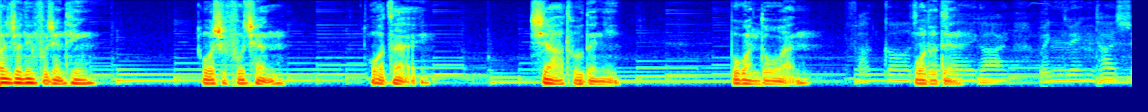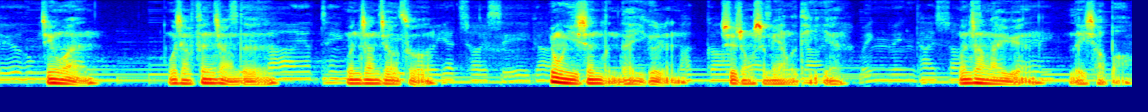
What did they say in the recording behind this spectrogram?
欢迎收听浮沉听，我是浮沉，我在西雅图等你，不管多晚，我都等。今晚我想分享的文章叫做《用一生等待一个人是种什么样的体验》。文章来源雷小宝。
